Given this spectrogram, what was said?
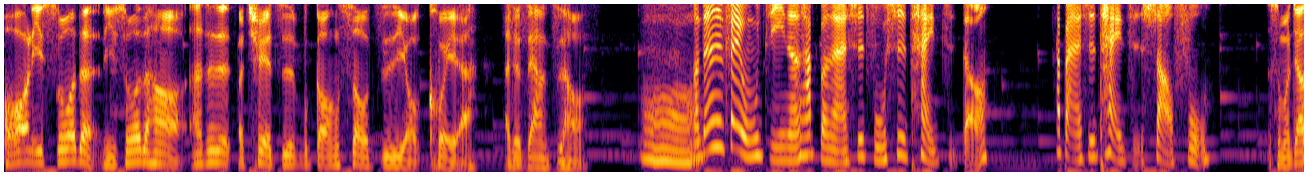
哦，你说的，你说的哈，啊，这是我却之不恭，受之有愧啊。啊，就这样子哦。哦，但是费无极呢，他本来是服侍太子的哦，他本来是太子少傅。什么叫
